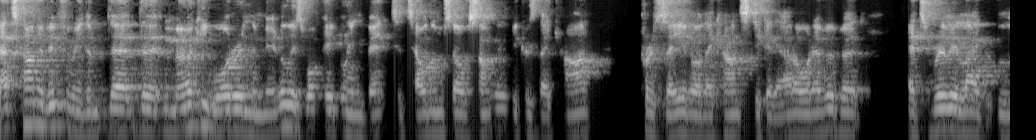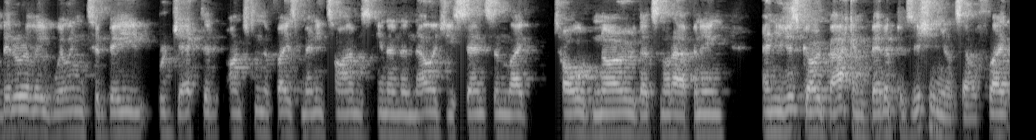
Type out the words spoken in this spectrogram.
that's kind of it for me. The, the, the murky water in the middle is what people invent to tell themselves something because they can't proceed or they can't stick it out or whatever. But it's really like literally willing to be rejected, punched in the face many times in an analogy sense, and like told no, that's not happening. And you just go back and better position yourself. Like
